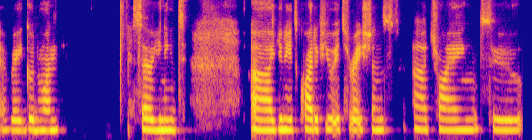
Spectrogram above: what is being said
a very good one. So you need uh, you need quite a few iterations uh, trying to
